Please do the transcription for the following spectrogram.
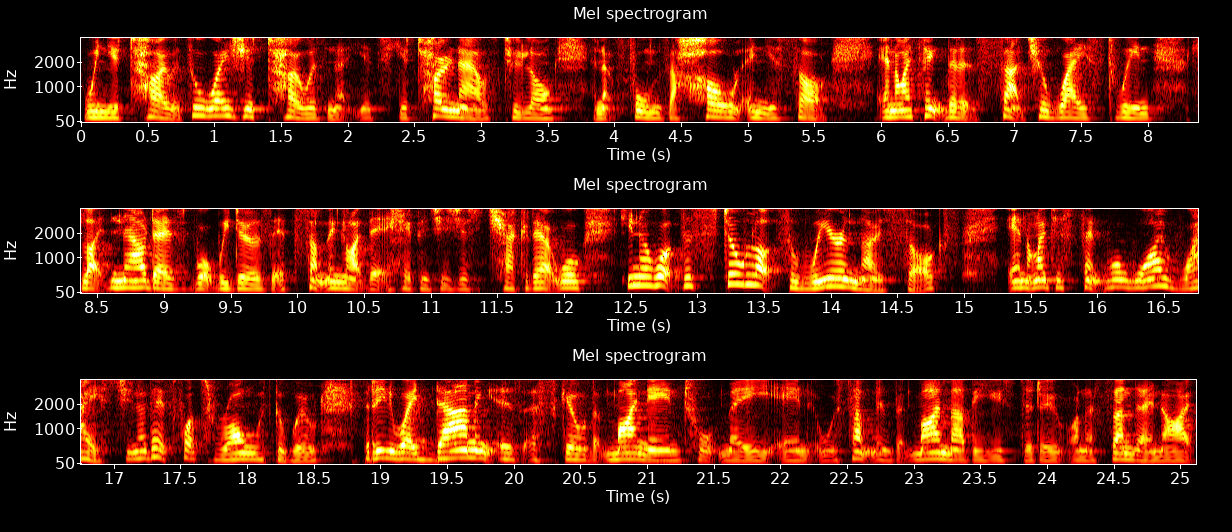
When your toe, it's always your toe, isn't it? It's your toenails too long and it forms a hole in your sock. And I think that it's such a waste when, like nowadays, what we do is if something like that happens, you just chuck it out. Well, you know what? There's still lots of wearing those socks. And I just think, well, why waste? You know, that's what's wrong with the world. But anyway, darning is a skill that my nan taught me, and it was something that my mother used to do on a Sunday night.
